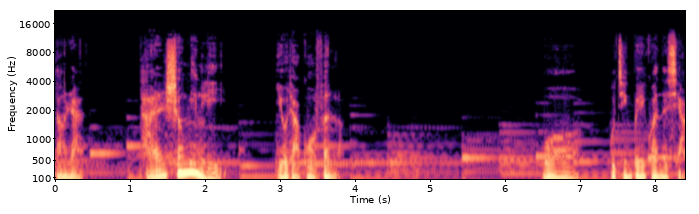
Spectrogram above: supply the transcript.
当然，谈生命里有点过分了。我不禁悲观的想：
